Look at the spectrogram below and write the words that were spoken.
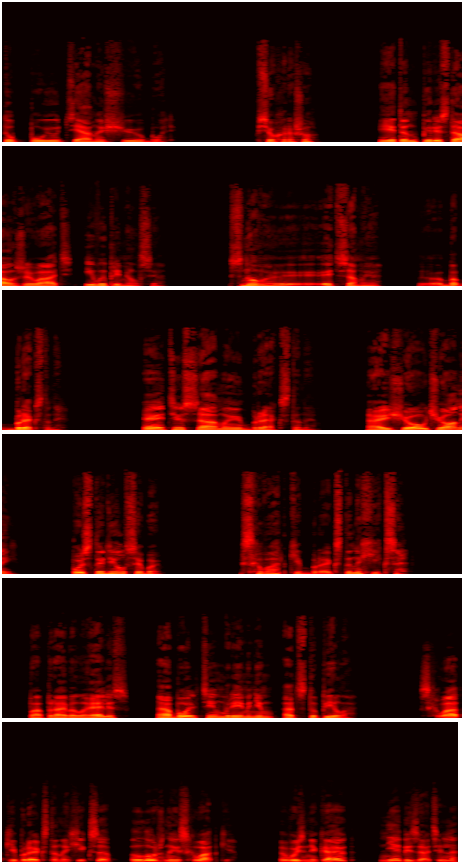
тупую тянущую боль. «Все хорошо?» Итан перестал жевать и выпрямился. «Снова э, эти самые... Э, Брэкстоны». «Эти самые Брэкстоны. А еще ученый. Постыдился бы». «Схватки Брэкстона Хиггса», — поправила Элис, а боль тем временем отступила. Схватки Брэкстона Хиггса — ложные схватки. Возникают, не обязательно,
